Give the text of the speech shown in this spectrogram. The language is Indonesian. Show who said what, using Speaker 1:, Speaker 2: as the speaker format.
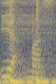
Speaker 1: Iya, Mas.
